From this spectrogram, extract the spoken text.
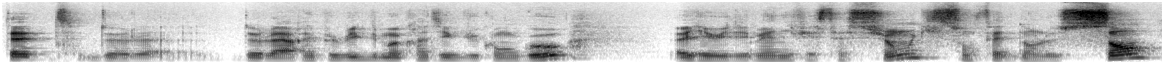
tête de la, République démocratique du Congo. Euh, Il y a eu des manifestations qui se sont faites dans le sang.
